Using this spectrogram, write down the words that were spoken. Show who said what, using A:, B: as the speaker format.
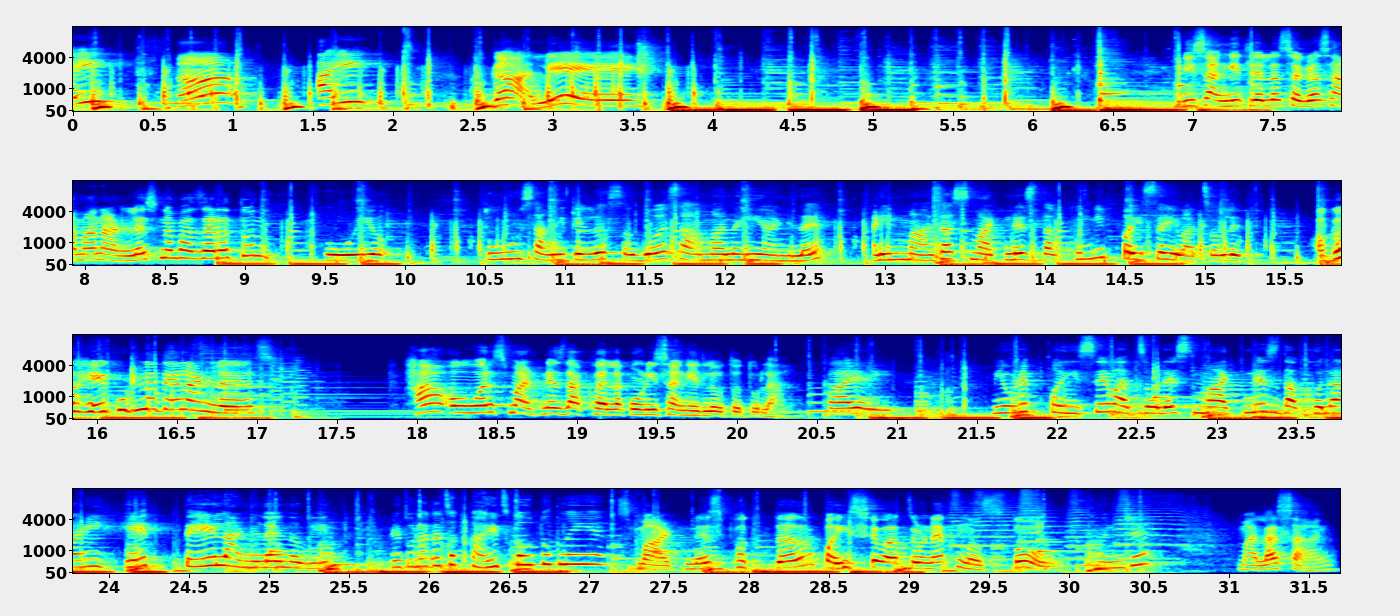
A: आई?
B: हा?
A: आई?
B: अगं आले. मी सांगितलेलं सगळं सामान आणलंयस ना बाजारातून?
A: होय. तू सांगितलेलं सगळं सामानही आणलंय आणि माझा स्मार्टनेस दाखवून मी पैसेही वाचवलेत.
B: अगं हे कुठलं तेल आणलंयस? हा ओव्हर स्मार्टनेस दाखवायला कोणी सांगितलं होतं तुला?
A: काय आई? मी एवढे पैसे वाचवले स्मार्टनेस दाखवला आणि हे तेल आणलंय नवीन. आणि तुला त्याचं काहीच कौतुक नाहीये?
B: स्मार्टनेस फक्त पैसे वाचवण्यात नसतो.
A: म्हणजे?
B: मला सांग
